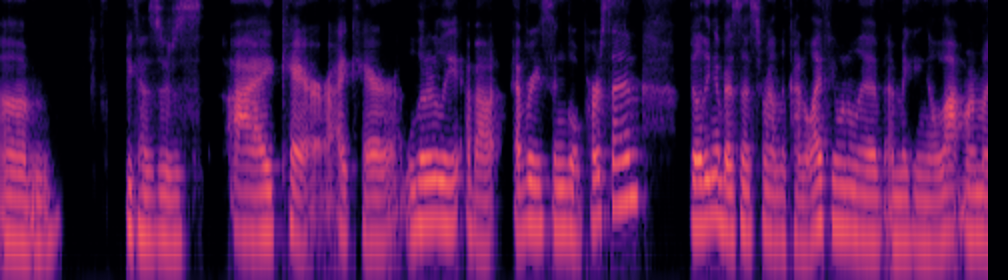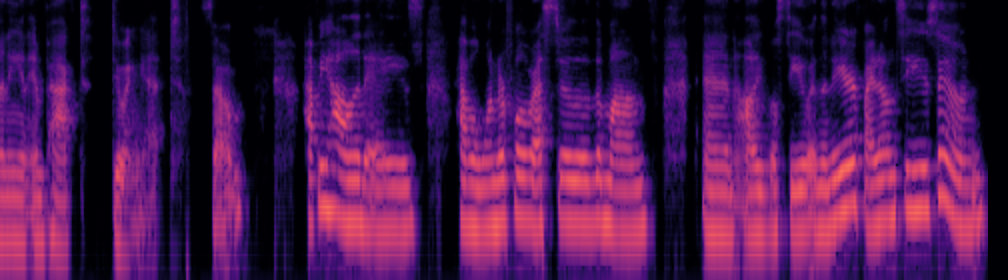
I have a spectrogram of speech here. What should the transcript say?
um because there's i care i care literally about every single person building a business around the kind of life you want to live and making a lot more money and impact doing it so happy holidays. Have a wonderful rest of the month. And I will see you in the new year if I don't see you soon.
